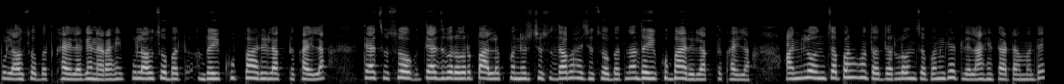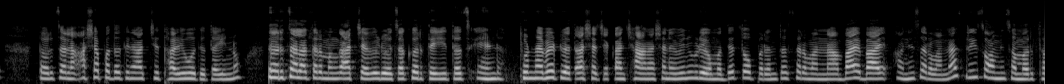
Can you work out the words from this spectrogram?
पुलावसोबत खायला घेणार आहे. पुलावसोबत दही खूप भारी लागतं खायला. त्याच सो त्याचबरोबर पालक पनीरची सुद्धा भाजीसोबत ना दही खूप भारी लागतं खायला. आणि लोणचं पण होतं तर लोणचं पण घेतलेलं आहे ताटामध्ये. तर चला अशा पद्धतीने आजची थाळी होते ताईनो. तर चला तर मग आजच्या व्हिडिओचा करते इथंच एंड पुन्हा भेटूयात अशाच एका छान अशा नवीन व्हिडिओमध्ये. तोपर्यंत सर्वांना बाय बाय आणि सर्वांना श्री स्वामी समर्थ.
